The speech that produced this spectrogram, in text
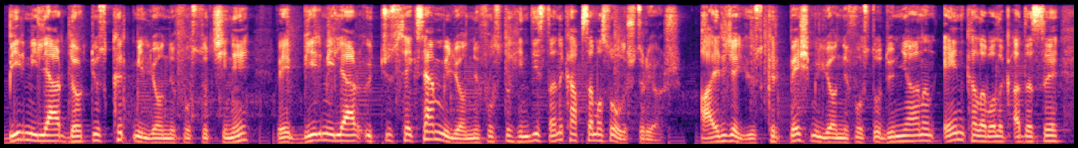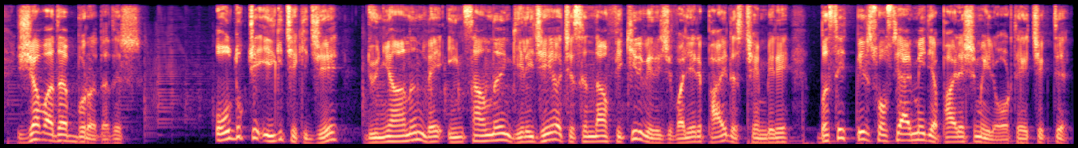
1 milyar 440 milyon nüfuslu Çin'i ve 1 milyar 380 milyon nüfuslu Hindistan'ı kapsaması oluşturuyor. Ayrıca 145 milyon nüfuslu dünyanın en kalabalık adası Java da buradadır. Oldukça ilgi çekici, dünyanın ve insanlığın geleceği açısından fikir verici Valeri Pyrus çemberi basit bir sosyal medya paylaşımı ile ortaya çıktı.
